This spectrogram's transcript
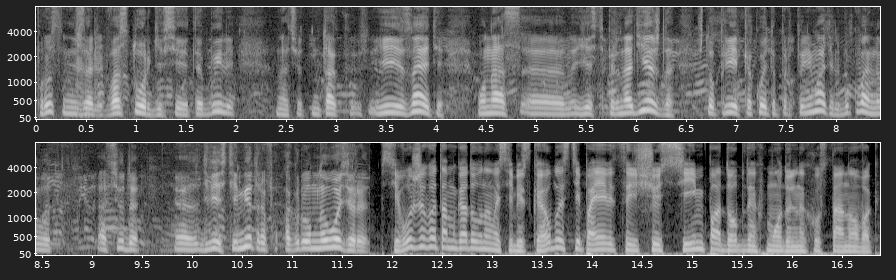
просто не ждали. В восторге все это были. Значит, ну так, и знаете, у нас э, есть теперь надежда, что приедет какой-то предприниматель, буквально вот отсюда 200 э, метров огромное озеро. Всего же в этом году в Новосибирской области появится еще 7 подобных модульных установок.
